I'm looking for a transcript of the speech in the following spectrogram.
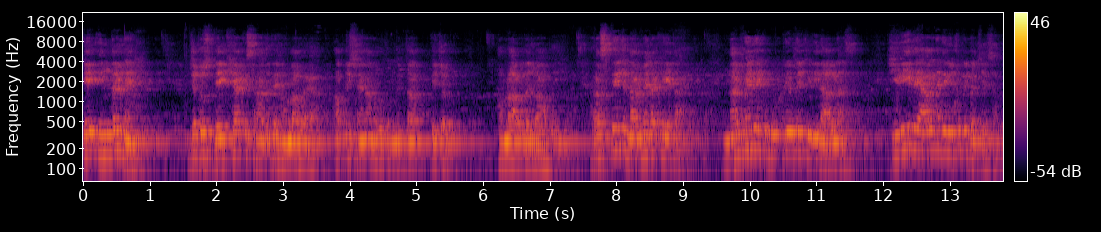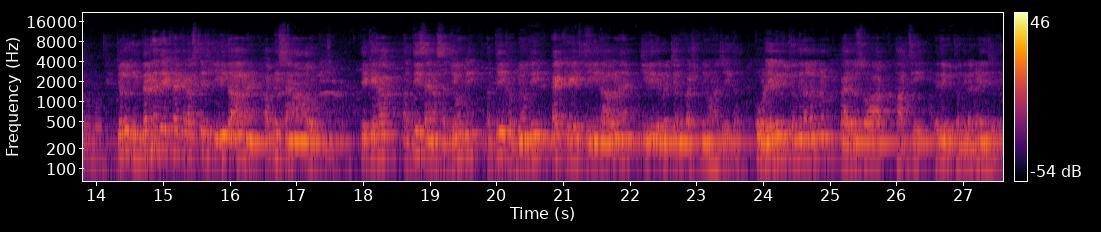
ਕਿ ਇੰਦਰ ਨੇ ਜਦੋਂ ਦੇਖਿਆ ਕਿ ਸਰਹੱਦ ਤੇ ਹਮਲਾ ਹੋਇਆ, ਆਪਣੀ ਸੈਨਾ ਨੂੰ ਹੁਕਮ ਦਿੱਤਾ ਕਿ ਚਲੋ ਹਮਲਾਵਰ ਦਾ ਜਵਾਬ ਦੇਈਏ। ਰਸਤੇ 'ਚ ਨਰਮੇ ਦਾ ਖੇਤ ਆ ਨਰਮੇ ਦੇ ਇੱਕ ਬੂਟੇ ਉੱਤੇ ਚਿੜੀ ਦਾ ਆਲਣਾ ਸੀ। ਚਿੜੀ ਦੇ ਆਲਣੇ ਦੇ ਵਿੱਚ ਉਹਦੇ ਬੱਚੇ ਸਨ। ਜਦੋਂ ਇੰਦਰ ਨੇ ਦੇਖਿਆ ਕਿ ਰਸਤੇ 'ਚ ਚਿੜੀ ਦਾ ਆਲਣਾ ਆਪਣੀ ਸੈਨਾਵਾਂ ਰੋਕੀ ਤੇ ਕਿਹਾ, ਅੱਧੀ ਸੈਨਾ ਸੱਜਿਓਂ ਦੀ, ਅੱਧੀ ਖੱਬਿਓਂ ਦੀ, ਇਹ ਖੇਤ ਚਿੜੀ ਦਾ ਆਲਣਾ ਹੈ ਦੇ ਬੱਚਿਆਂ ਨੂੰ ਕਸ਼ਟ ਨਹੀਂ ਹੋਣਾ ਚਾਹੀਦਾ। ਘੋੜੇ ਦੇ ਵਿੱਚੋਂ ਦੀ ਨਾ ਲੰਘਣ ਪੈਦਲ ਸਵਾਰ, ਹਾਥੀ ਇਹਦੇ ਵਿੱਚੋਂ ਦੀ ਲੰਘਣੇ ਚਾਹੀਦੇ।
